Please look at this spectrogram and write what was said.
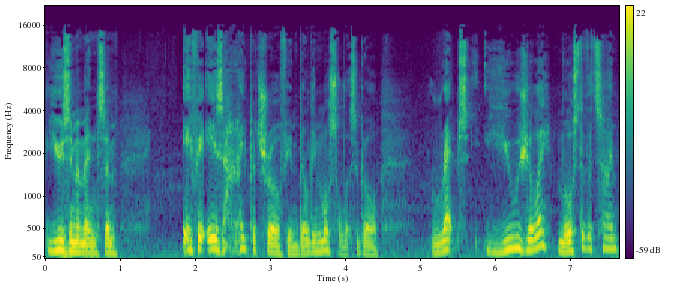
using momentum, if it is hypertrophy and building muscle that's a goal, reps usually, most of the time,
